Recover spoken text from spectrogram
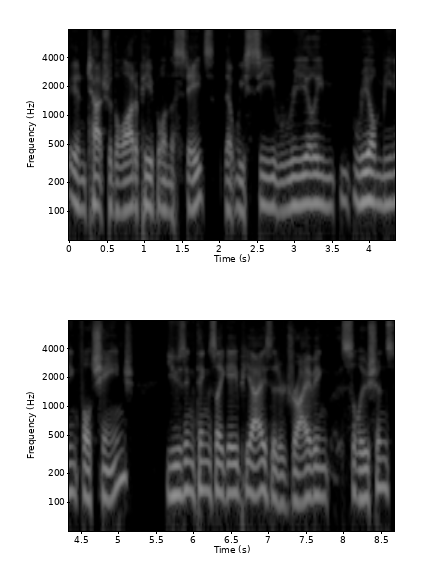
in touch with a lot of people in the States that we see really, real meaningful change using things like APIs that are driving solutions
